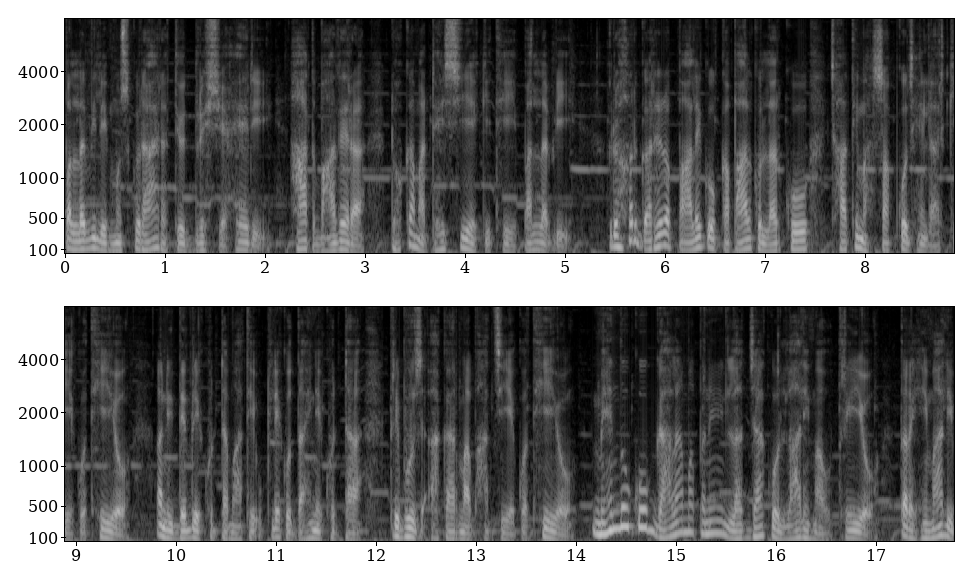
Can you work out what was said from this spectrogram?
पल्लवीले मुस्कुराएर त्यो दृश्य हेरी हात बाँधेर ढोकामा ढेसिएकी थिए पल्लवी रहर गरेर पालेको कपालको लर्को छातीमा सबको झैँ लर्किएको थियो अनि देब्रे खुट्टामाथि उक्लेको दाहिने खुट्टा त्रिभुज आकारमा भाँचिएको थियो। मेहेन्दोको गालामा पनि लज्जाको लालीमा उत्रियो तर हिमाली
